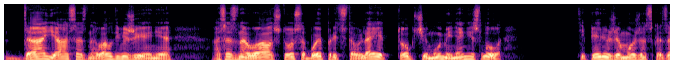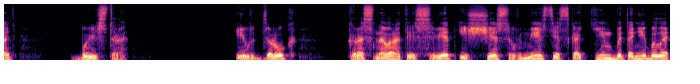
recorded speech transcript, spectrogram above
Да, я осознавал движение, осознавал, что собой представляет то, к чему меня несло. Теперь уже можно сказать «быстро». И вдруг красноватый свет исчез вместе с каким бы то ни было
